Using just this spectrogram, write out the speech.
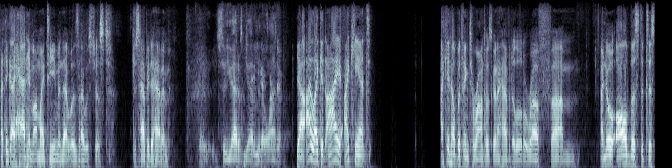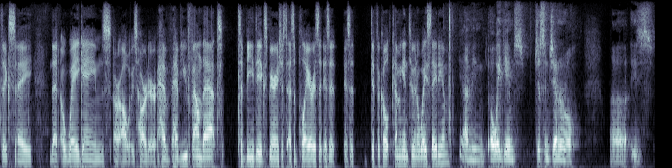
I think I had him on my team, and that was I was just just happy to have him. So you had him, you had him in the lineup. Yeah, I like it. I I can't I can't help but think Toronto's going to have it a little rough. Um, I know all the statistics say that away games are always harder. Have have you found that to be the experience just as a player? Is it is it is it difficult coming into an away stadium? Yeah, I mean, away games just in general uh, is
